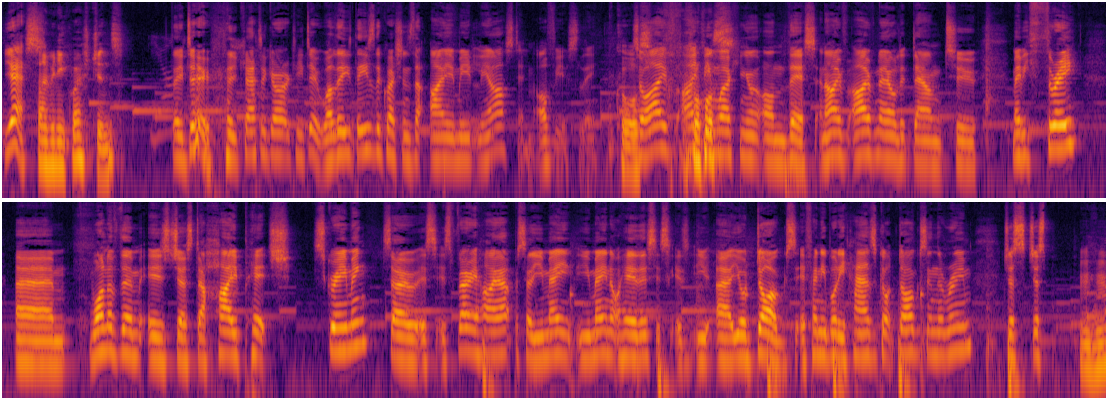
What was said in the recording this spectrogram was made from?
yes, So many questions. they do. They categorically do. Well, these, these are the questions that I immediately asked him. Obviously, of course, So I've I've been working on- on this, and I've I've nailed it down to maybe three. Um, one of them is just a high pitch screaming, so it's, it's very high up. So you may you may not hear this. It's, it's you, uh, your dogs. If anybody has got dogs in the room, just just. Mm-hmm.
